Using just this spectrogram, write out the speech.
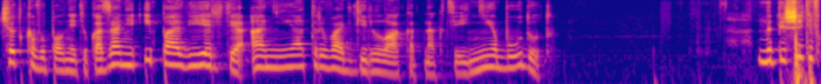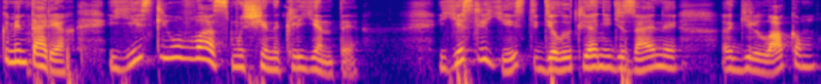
четко выполнять указания. И поверьте, они отрывать гель-лак от ногтей не будут. Напишите в комментариях, есть ли у вас мужчины-клиенты. Если есть, делают ли они дизайны э, гель-лаком,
